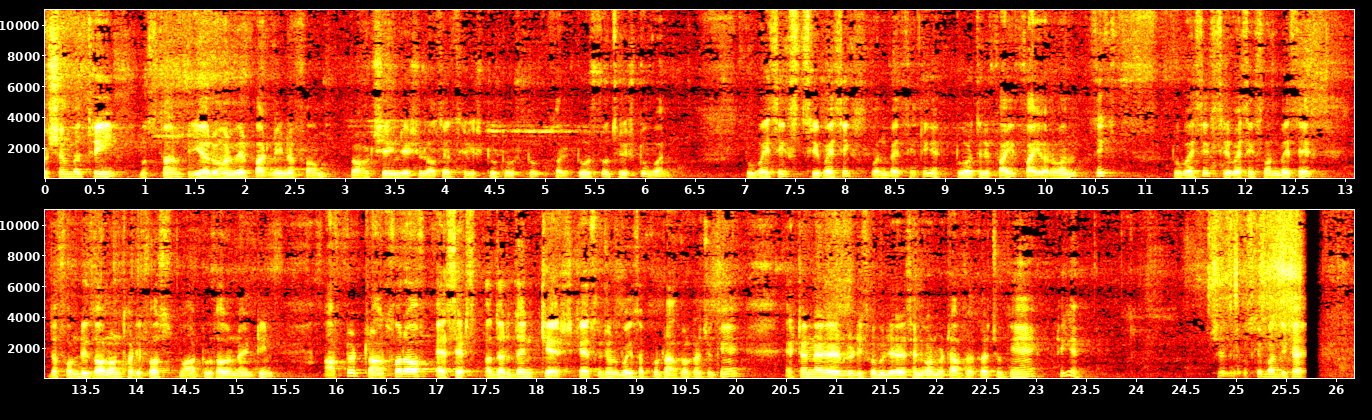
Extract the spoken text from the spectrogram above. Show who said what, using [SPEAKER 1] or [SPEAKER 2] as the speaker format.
[SPEAKER 1] Question number three Muskan Priya Rohan were partner in a firm profit sharing ratio loss है three two two two sorry two two three two one two by six three by six one by six ठीक है two और three five five और one six two by six three by six one by six the firm dissolve on thirty first March two thousand nineteen after transfer of assets other than cash cash को छोड़ो भाई सबको transfer कर चुके हैं. External liabilities को भी direction account में ट्रांसफ़र कर चुके हैं, ठीक है? चलिए, उसके बाद लिखा है।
